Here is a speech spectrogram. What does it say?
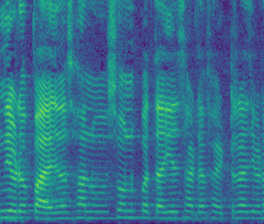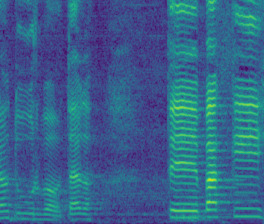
ਨੇੜੋਂ ਪਾਇਆ ਜਾਂਦਾ। ਸਾਨੂੰ ਤੁਹਾਨੂੰ ਪਤਾ ਹੀ ਹੈ ਸਾਡਾ ਫੈਕਟਰ ਆ ਜਿਹੜਾ, ਉਹ ਦੂਰ ਬਹੁਤ ਹੈਗਾ। ਤੇ ਬਾਕੀ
